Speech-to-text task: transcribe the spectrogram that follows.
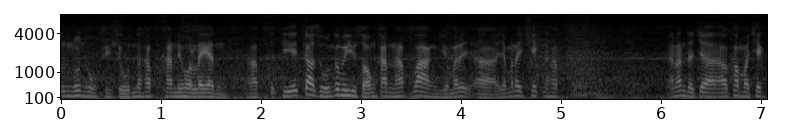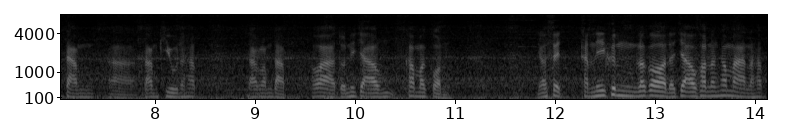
รุ่นรุ่น 640 นะครับ คันในฮอลแลนด์นะครับ TS90 ก็มีอยู่สองคันนะครับ ว่างอยู่ไม่ได้ยังไม่ได้เช็คนะครับ อันนั้นเดี๋ยวจะเอาเข้ามาเช็คตามตามคิวนะครับ ตามลำดับ เพราะว่าตัวนี้จะเอาเข้ามาก่อน เดี๋ยวเสร็จคันนี้ขึ้นแล้วก็เดี๋ยวจะเอาคันนั้นเข้ามานะครับ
